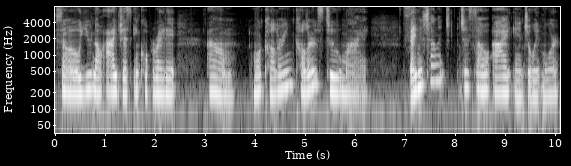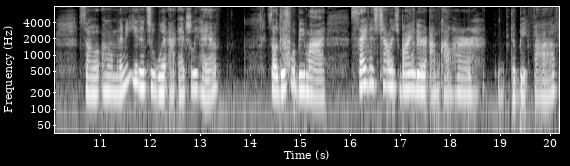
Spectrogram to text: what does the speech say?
So, you know, I just incorporated um, more coloring colors to my savings challenge just so I enjoy it more. So, um, let me get into what I actually have. So, this will be my savings challenge binder. I'm call her the Big Five.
